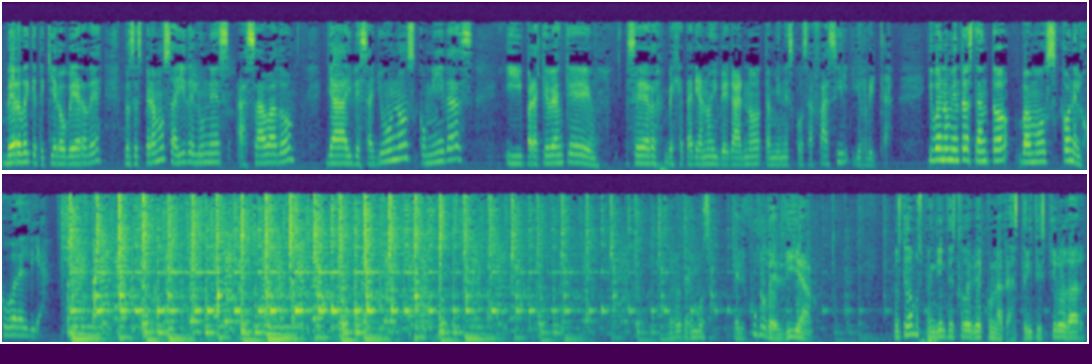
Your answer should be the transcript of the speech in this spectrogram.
verde que te quiero verde. Los esperamos ahí de lunes a sábado. Ya hay desayunos comidas y para que vean que ser vegetariano y vegano también es cosa fácil y rica. Y bueno mientras tanto vamos con el jugo del día tenemos el jugo del día. Nos quedamos pendientes todavía con la gastritis. Quiero dar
